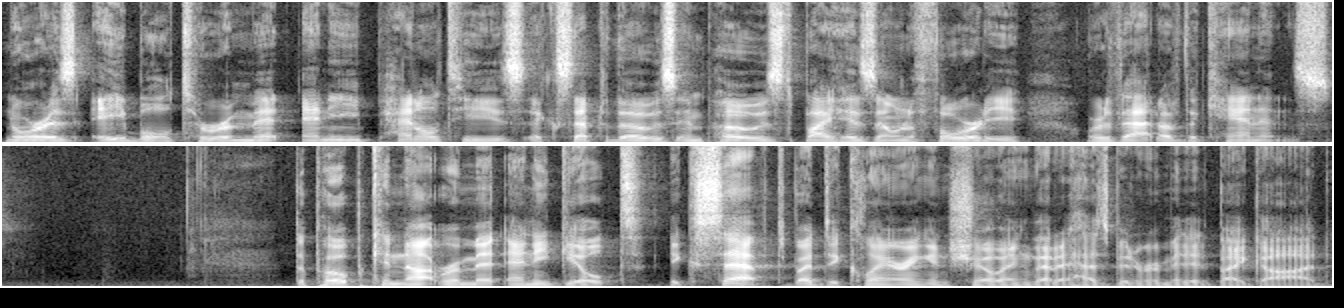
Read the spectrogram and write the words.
nor is able to remit any penalties except those imposed by his own authority or that of the canons. The Pope cannot remit any guilt except by declaring and showing that it has been remitted by God,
